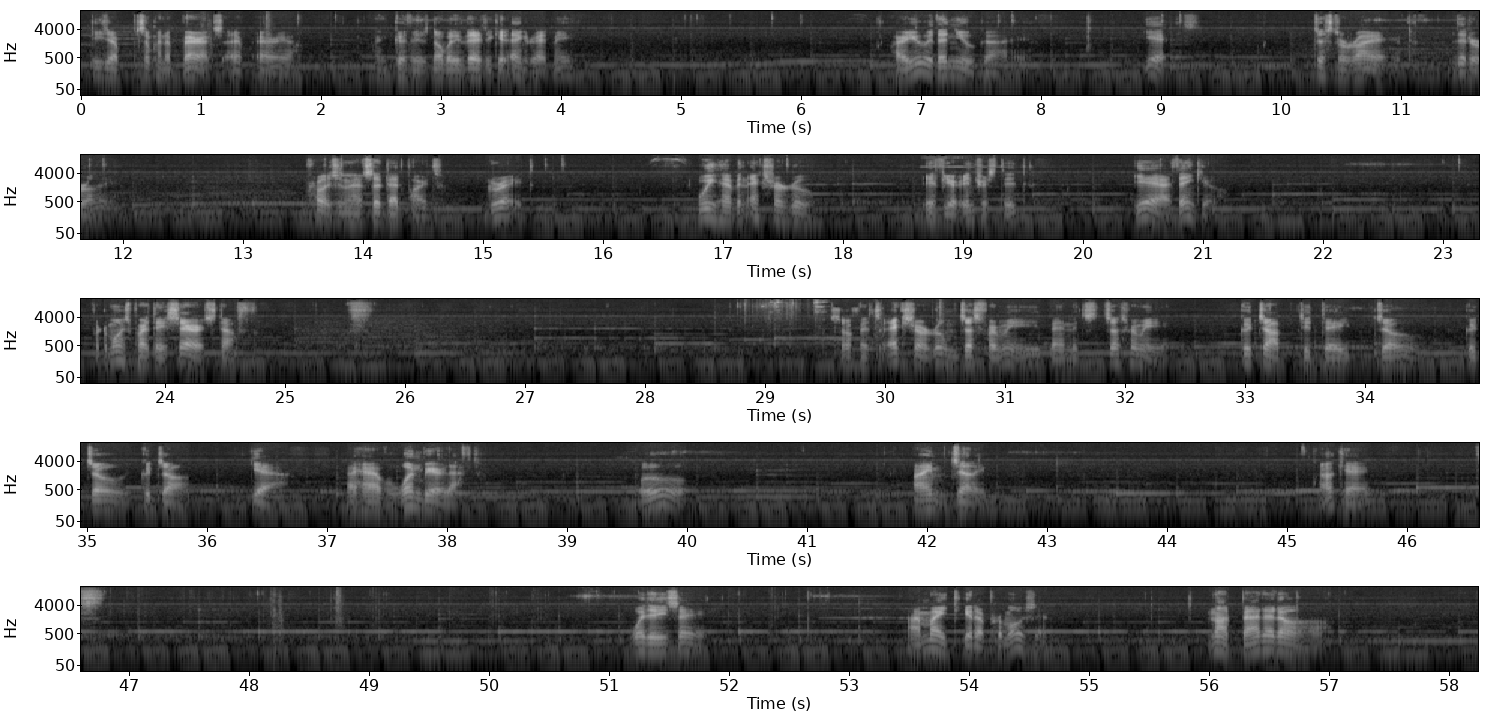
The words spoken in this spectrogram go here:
These are some kind of barracks area. Thank goodness there's nobody there to get angry at me. Are you the new guy? Yes. Just arrived. Literally. Probably shouldn't have said that part. Great. We have an extra room. If you're interested. Yeah, thank you. For the most part, they share stuff. So if it's extra room just for me, then it's just for me. Good job today, Joe. Good Joe, good job. Yeah, I have one beer left. Ooh. I'm jelly. Okay. What did he say? I might get a promotion. Not bad at all.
